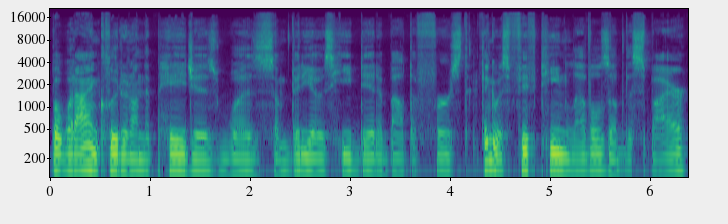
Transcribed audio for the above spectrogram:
But what I included on the pages was some videos he did about the first, I think it was 15 levels of the Spire.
